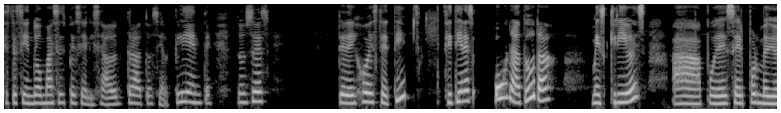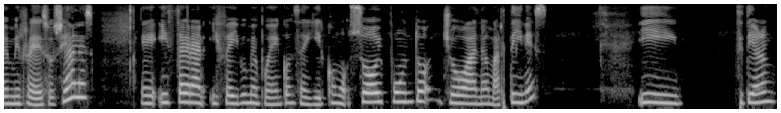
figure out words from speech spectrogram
se está siendo más especializado el trato hacia el cliente. Entonces, te dejo este tip. Si tienes una duda, me escribes. Ah, puede ser por medio de mis redes sociales. Eh, Instagram y Facebook me pueden conseguir como soy.joanamartínez. Y si tienen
